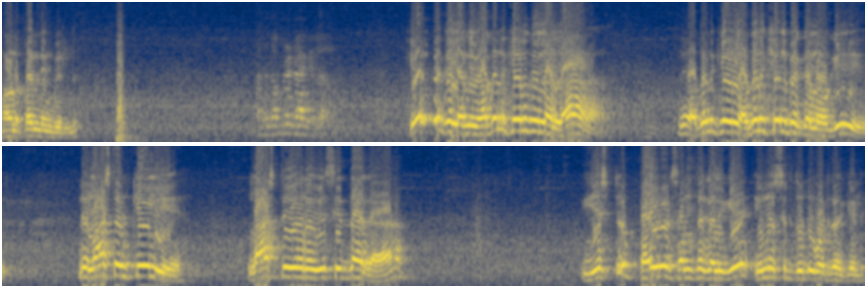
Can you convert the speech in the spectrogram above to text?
ಅವನ ಪೆಂಡಿಂಗ್ ಬಿಲ್? ಕೇಳ್ಬೇಕಲ್ಲ ನೀವು ಅದನ್ನು ಕೇಳುದಿಲ್ಲಲ್ಲ? ನೀವು ಅದನ್ನು ಕೇಳಿ ಅದನ್ನು ಕೇಳಬೇಕಲ್ಲ ಹೋಗಿ? ನೀವು ಲಾಸ್ಟ್ ಟೈಮ್ ಕೇಳಿ ಲಾಸ್ಟ್ ಇಯರ್ ವಿಸಿದ್ದಾಗ ಎಷ್ಟು ಪ್ರೈವೇಟ್ ಸಂಸ್ಥೆಗಳಿಗೆ ಯೂನಿವರ್ಸಿಟಿ ದುಡ್ಡು ಕೊಟ್ಟಿದ್ದಾರೆ ಕೇಳಿ.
